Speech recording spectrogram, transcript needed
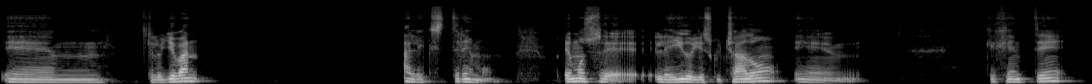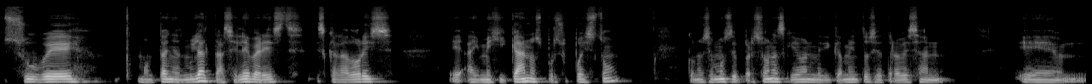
em, que lo llevan al extremo hemos eh, leído y escuchado em, que gente sube montañas muy altas, el Everest, escaladores, eh, hay mexicanos, por supuesto, conocemos de personas que llevan medicamentos y atravesan em,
